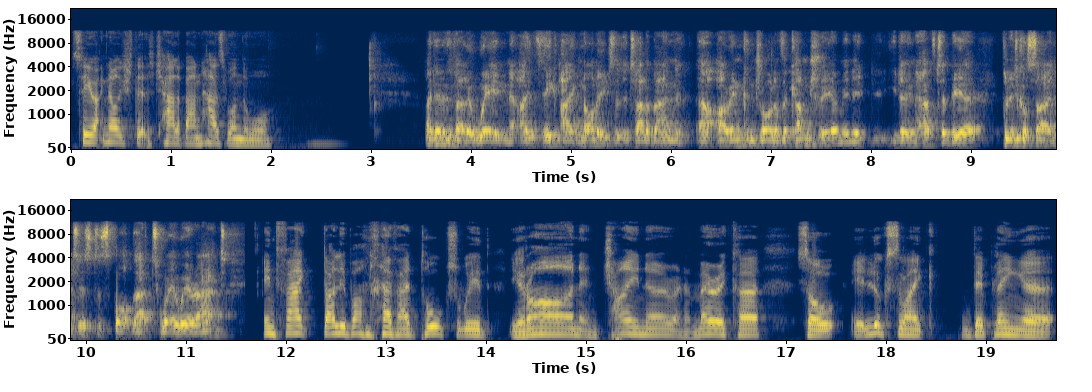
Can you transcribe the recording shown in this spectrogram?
So you acknowledge that the Taliban has won the war? I don't know about a win. I think I acknowledge that the Taliban uh, are in control of the country. I mean, it, you don't have to be a political scientist to spot that's where we're at. In fact, Taliban have had talks with Iran and China and America. So it looks like they're playing a,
